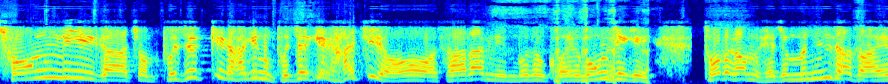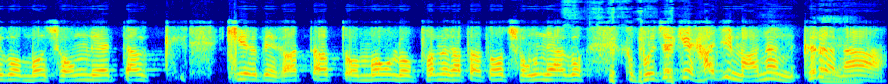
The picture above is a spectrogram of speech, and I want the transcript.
총리가 좀 부적격 하기는 부적격 하지요. 사람이 무슨 고위공직이 돌아가면 회전문 인사도 아니고 뭐 총리했다 기업에 갔다 또 뭐 로펌에 갔다 또 총리하고 그 부적격 하지만은 그러나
